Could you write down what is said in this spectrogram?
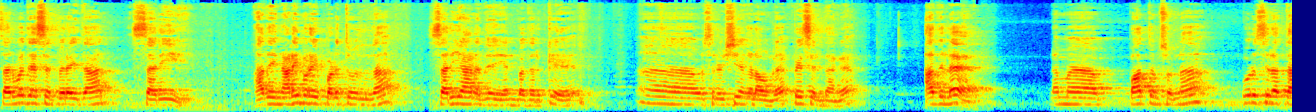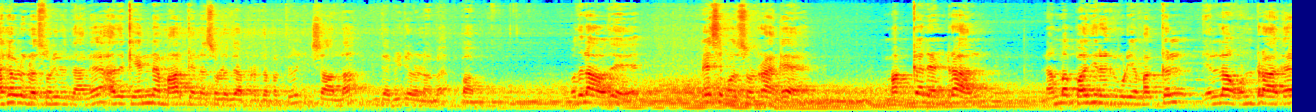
சர்வதேச பிறை தான் சரி. அதை நடைமுறைப்படுத்துவது தான் சரியானது என்பதற்கு ஒரு சில விஷயங்கள் அவங்க பேசியிருந்தாங்க. அதில் நம்ம பார்த்தோம் சொன்னால் ஒரு சில தகவல்களை சொல்லியிருந்தாங்க. அதுக்கு என்ன மார்க் என்ன சொல்லுது அப்படின்றத பற்றி இன்ஷால்லா இந்த வீடியோவில் நாம் பார்ப்போம். முதலாவது பேசும்போது சொல்கிறாங்க மக்கள் என்றால் நம்ம பகுதியில் இருக்கக்கூடிய மக்கள் எல்லாம் ஒன்றாக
